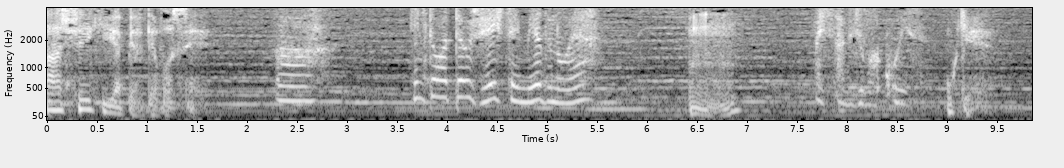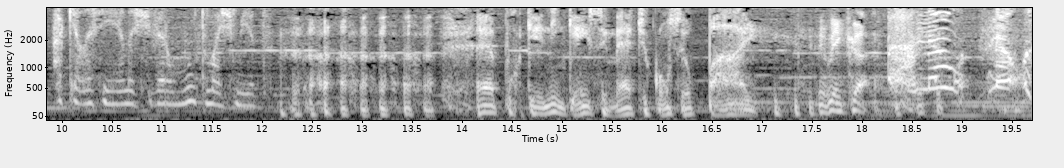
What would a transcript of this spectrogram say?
Achei que ia perder você. Ah. Então até os reis têm medo, não é? Uhum. Mas sabe de uma coisa? O quê? Aquelas hienas tiveram muito mais medo. é porque ninguém se mete com seu pai. Vem cá. Ah, não! Não! Pai?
